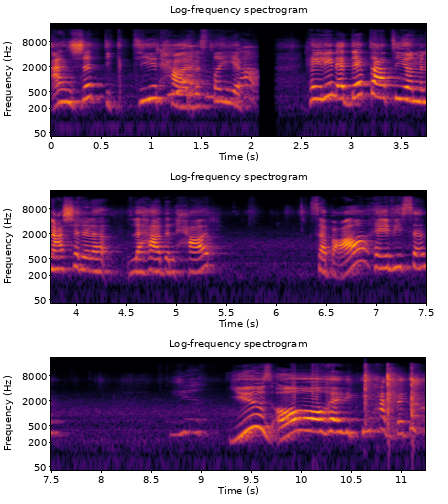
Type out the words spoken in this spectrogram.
عن جد كتير حار. بس طيب. هيلين قد إيه بتعطيهم من عشرة له... لهذا الحار؟ سبعة. هيفي سن؟ يوز. أوه هيفي كتير حبته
